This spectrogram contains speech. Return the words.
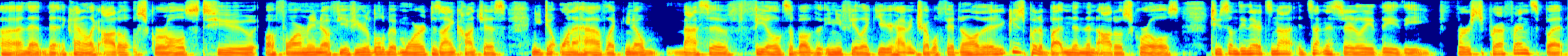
uh, and then, kind of like auto scrolls to a form, you know, if, you, if you're a little bit more design conscious and you don't want to have like, you know, massive fields above the, and you feel like you're having trouble fitting all that, you can just put a button and then auto scrolls to something there. It's not, it's not necessarily the, the first preference, but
